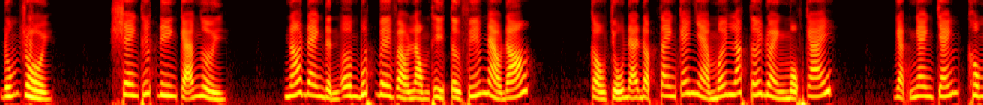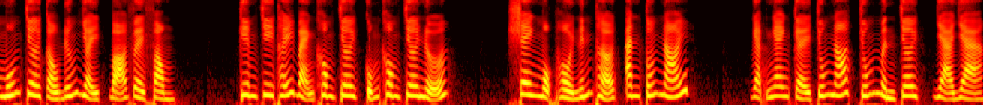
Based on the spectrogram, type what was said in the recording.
Đúng rồi. Sen thức điên cả người. Nó đang định ôm búp bê vào lòng thì từ phía nào đó, cậu chủ đã đập tan cái nhà mới lắp tới đoàn một cái gạt ngang chán, không muốn chơi cậu đứng dậy, bỏ về phòng. Kim Chi thấy bạn không chơi, cũng không chơi nữa. Sen một hồi nín thở, anh Tuấn nói: "Gạt ngang kệ chúng nó, chúng mình chơi." "Dạ dạ."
